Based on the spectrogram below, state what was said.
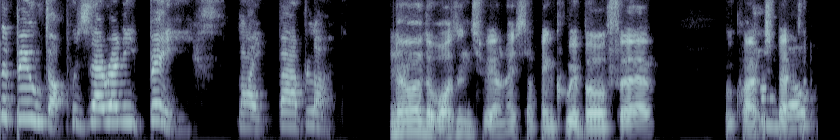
the build up, was there any beef? Like bad blood? No, there wasn't, to be honest. I think we're both um, we're quite respectful.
